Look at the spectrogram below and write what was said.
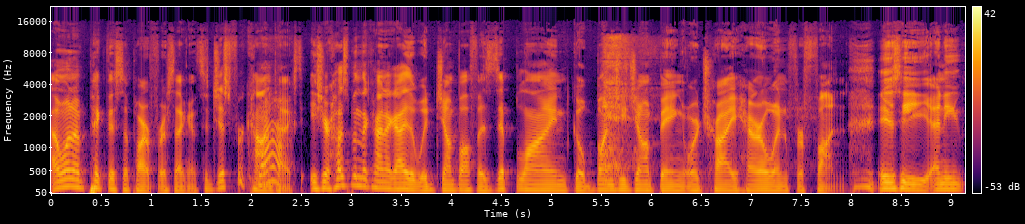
I want to pick this apart for a second. So just for context, is your husband the kind of guy that would jump off a zip line, go bungee jumping, or try heroin for fun? Is he any?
